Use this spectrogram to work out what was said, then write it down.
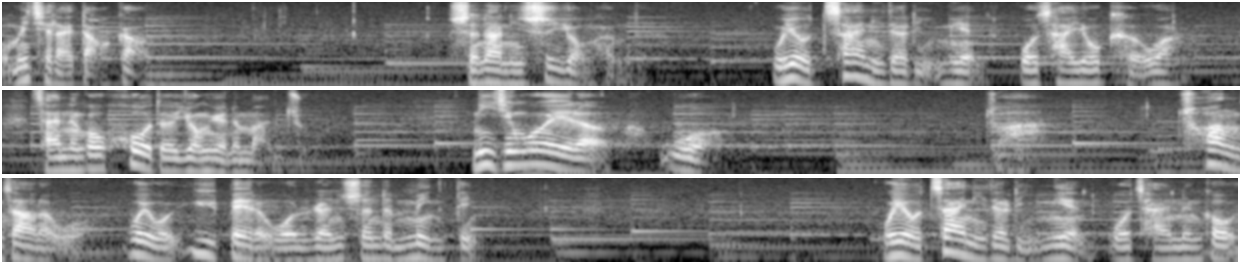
我们一起来祷告：神啊，你是永恒的，唯有在你的里面，我才有渴望，才能够获得永远的满足。你已经为了我，抓创造了我。为我预备了我人生的命定，唯有在你的里面，我才能够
